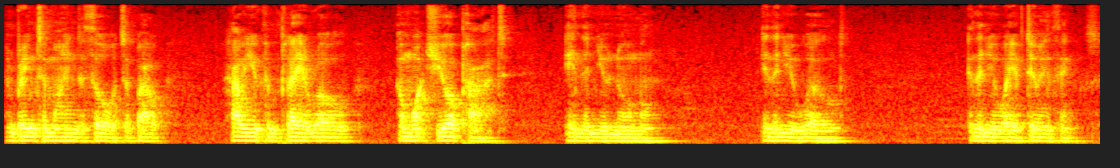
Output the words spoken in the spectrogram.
and bring to mind the thoughts about how you can play a role and what's your part in the new normal, in the new world, in the new way of doing things.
